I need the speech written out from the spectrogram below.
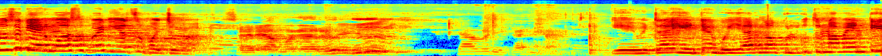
చూసి నేను మోసపోయి నీరసపోచ్చువా? సరే అమ్మగారు. ఏమిట్రా ఏంటి గొయ్యారంగా కులుకుతున్నావేంటి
